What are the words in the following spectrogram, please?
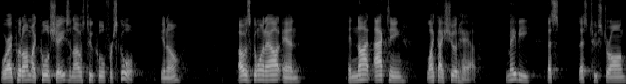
where I put on my cool shades and I was too cool for school, you know? I was going out and, and not acting like I should have. Maybe that's, that's too strong,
